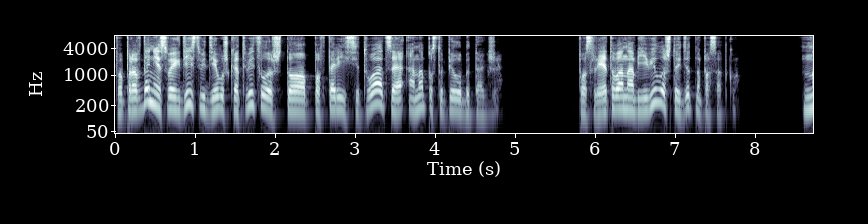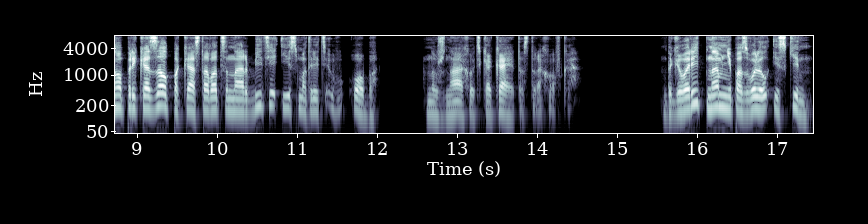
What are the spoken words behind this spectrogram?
В оправдание своих действий девушка ответила, что, повторись ситуация, она поступила бы так же. После этого она объявила, что идет на посадку. Но приказал пока оставаться на орбите и смотреть в оба, Нужна хоть какая-то страховка. Договорить нам не позволил Искин.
